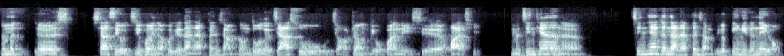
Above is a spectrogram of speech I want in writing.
那么呃，下次有机会呢，会给大家分享更多的加速矫正有关的一些话题。那么今天的呢，今天跟大家分享这个病例的内容，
